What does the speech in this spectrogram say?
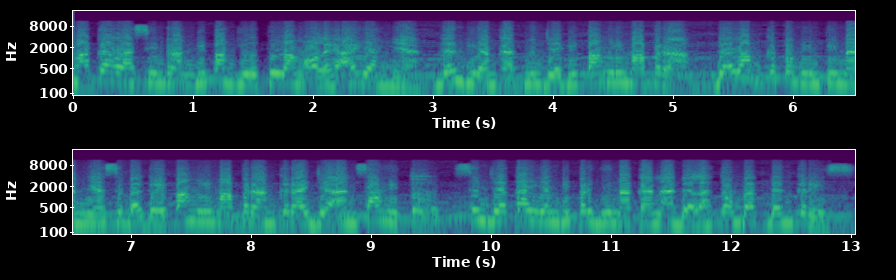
maka Lasinrang dipanggil pulang oleh ayahnya, dan diangkat menjadi panglima perang. Dalam kepemimpinannya sebagai panglima perang kerajaan Sawito, senjata yang dipergunakan adalah tombak dan keris.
